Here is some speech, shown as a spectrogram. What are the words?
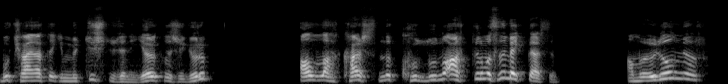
bu kainattaki müthiş düzeni, yaratılışı görüp Allah karşısında kulluğunu arttırmasını beklersin. Ama öyle olmuyor.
